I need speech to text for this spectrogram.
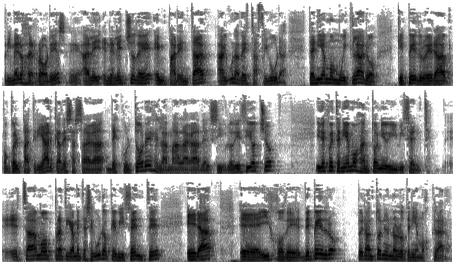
primeros errores ¿eh? en el hecho de emparentar algunas de estas figuras. Teníamos muy claro que Pedro era un poco el patriarca de esa saga de escultores en la Málaga del siglo XVIII y después teníamos a Antonio y Vicente. Estábamos prácticamente seguros que Vicente era eh, hijo de, de Pedro, pero Antonio no lo teníamos claro,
